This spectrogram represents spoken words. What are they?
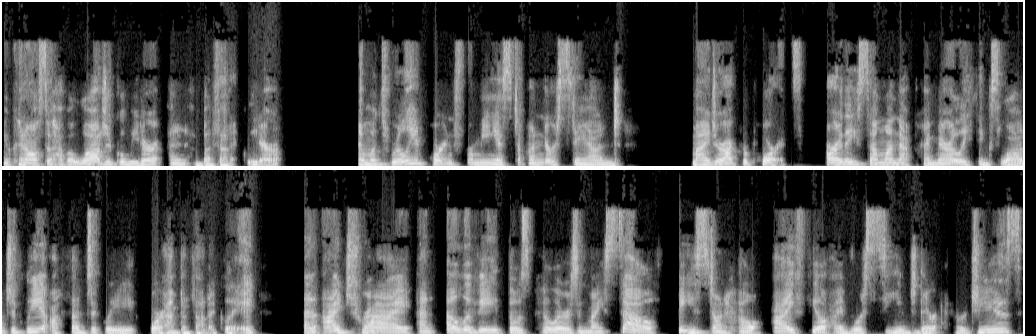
you can also have a logical leader and an empathetic leader. And what's really important for me is to understand my direct reports. Are they someone that primarily thinks logically, authentically, or empathetically? And I try and elevate those pillars in myself based on how I feel I've received their energies.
